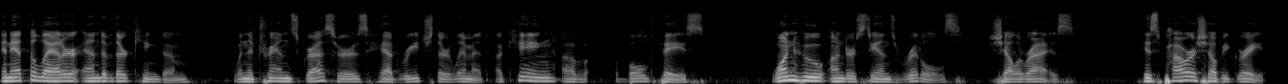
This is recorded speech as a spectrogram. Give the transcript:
And at the latter end of their kingdom, when the transgressors had reached their limit, a king of a bold face, one who understands riddles, shall arise. His power shall be great,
